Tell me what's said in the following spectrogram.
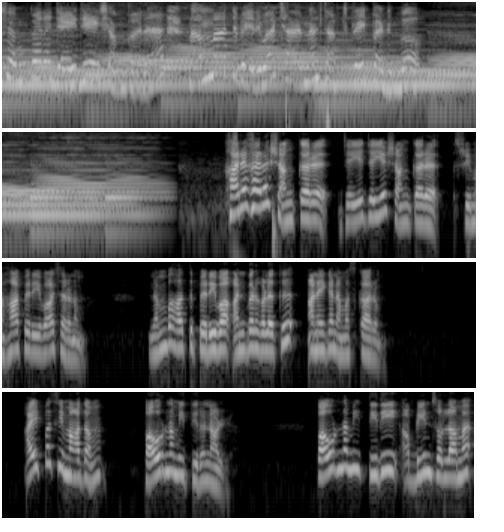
சங்கர ஜெய ஜெய சங்கர நம்ம பெரியவா சேனல் சப்ஸ்கிரைப் பண்ணுங்க ஹரஹர சங்கர ஜெய ஜெய சங்கர ஸ்ரீ மகாபெரிவா சரணம் நம்ம ஆத்து பெரிவா அன்பர்களுக்கு அநேக நமஸ்காரம் ஐப்பசி மாதம் பௌர்ணமி திருநாள் பௌர்ணமி திதி அப்படின்னு சொல்லாமல்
